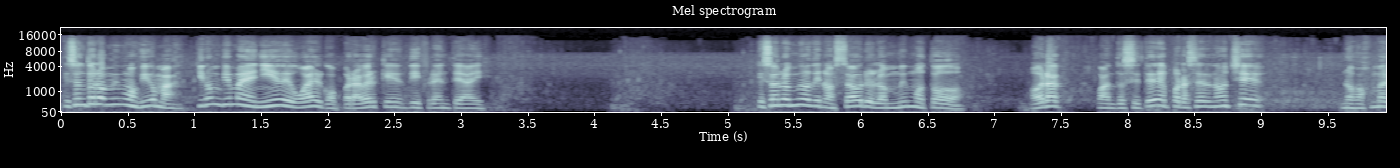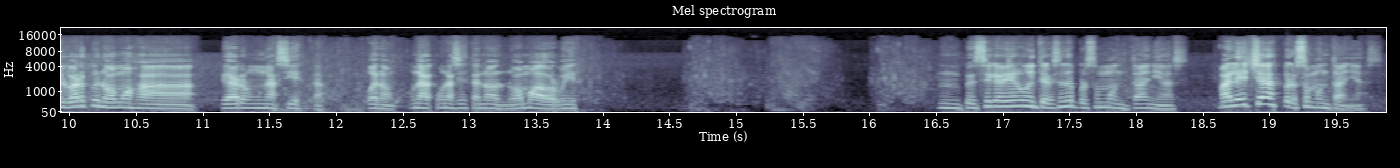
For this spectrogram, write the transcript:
Que son todos los mismos biomas. Quiero un bioma de nieve o algo para ver qué diferente hay. Que son los mismos dinosaurios, los mismos todo. Ahora, cuando se te por hacer noche, nos bajamos del barco y nos vamos a pegar una siesta. Bueno, una, una siesta no, nos vamos a dormir. Mm, pensé que había algo interesante, pero son montañas. Mal hechas, pero son montañas.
